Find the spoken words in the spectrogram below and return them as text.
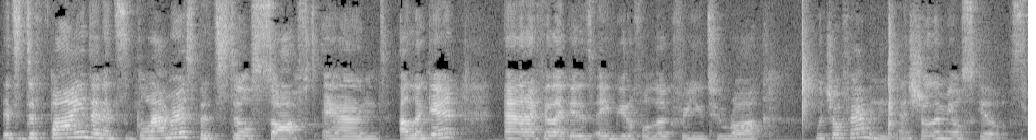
it's defined and it's glamorous but it's still soft and elegant and I feel like it is a beautiful look for you to rock with your family and show them your skills.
